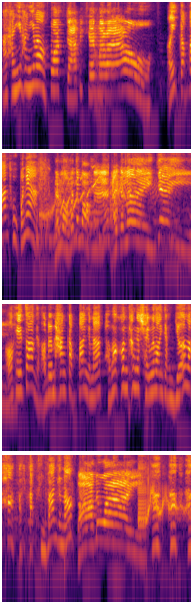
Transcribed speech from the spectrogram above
อะทางนี้ทางนี้เราวัวจ๋าพี่เคนมาแล้ว เอ้ยกลับบ้านถูกปะเนี่ย เดี๋ยวหลงแล้วจะบอกนะ ไปกันเลย เย้โอเคจ้าเดี๋ยวเราเดินทางกลับบ้านกันนะ เพราะว่าค่อนข้างจะใช้เวลาอย่างเยอะละค่ะเราจะกลับถึงบ้านกันเนาะรอด้วยฮ่าฮ่าฮ่า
